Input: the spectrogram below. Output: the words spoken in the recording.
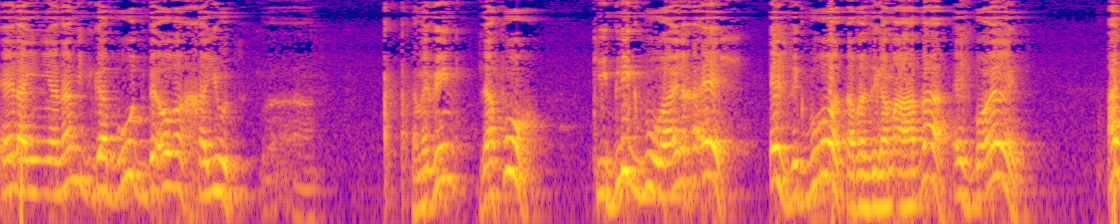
אלא עניינם התגברות באורח חיות. אתה מבין? זה הפוך. כי בלי גבורה אין לך אש. אש זה גבורות, אבל זה גם אהבה, אש בוערת. אל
